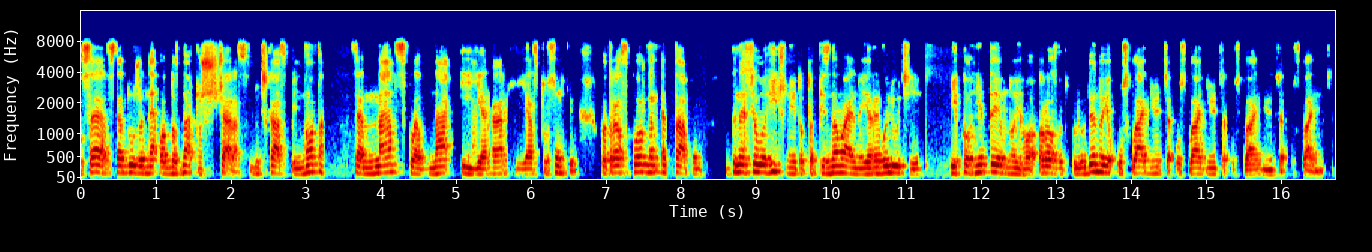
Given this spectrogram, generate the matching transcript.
Все, все дуже неоднозначно. Ще раз, людська спільнота це надскладна ієрархія стосунків, котра з кожним етапом гнесіологічної, тобто пізнавальної революції і когнітивного розвитку людиною ускладнюється, ускладнюється, ускладнюється, ускладнюється.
